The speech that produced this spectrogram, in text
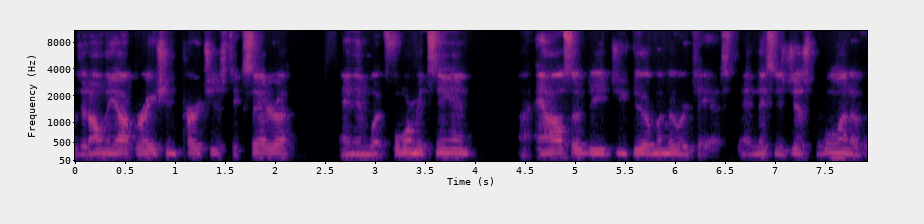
was it on the operation purchased, et cetera? And then what form it's in. Uh, and also, did you do a manure test? And this is just one of,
